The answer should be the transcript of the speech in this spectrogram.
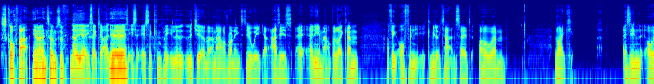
scoff at, you know, in terms of. No, yeah, exactly. Yeah, yeah, yeah. It's, it's it's a completely legitimate amount of running to do a week, as is any amount. But like, um, I think often it can be looked at and said, oh, um, like, as in, oh,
